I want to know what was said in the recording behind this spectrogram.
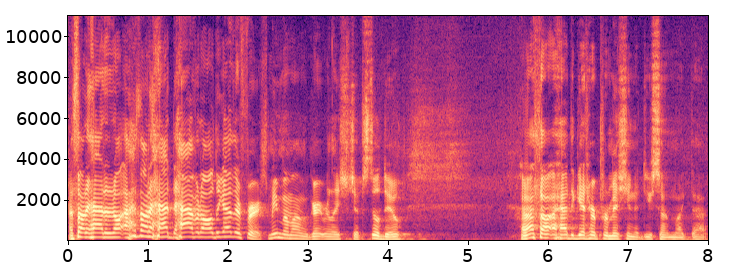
I thought I had it all, I thought I had to have it all together first. Me and my mom have a great relationship, still do. And I thought I had to get her permission to do something like that.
